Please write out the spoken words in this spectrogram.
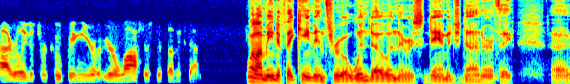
Uh, really, just recouping your your losses to some extent. Well, I mean, if they came in through a window and there was damage done, or if they, uh,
